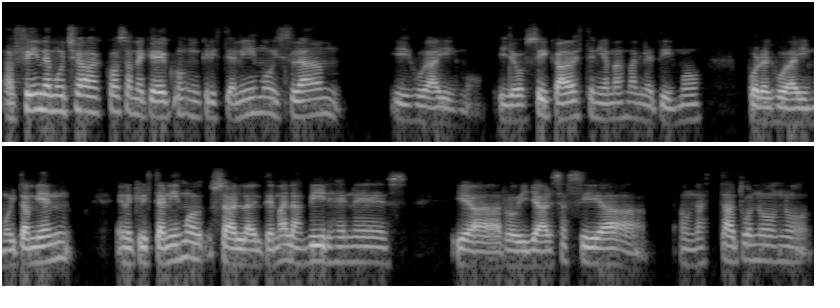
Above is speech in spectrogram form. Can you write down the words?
Al fin de muchas cosas me quedé con cristianismo, islam y judaísmo. Y yo sí, cada vez tenía más magnetismo por el judaísmo. Y también en el cristianismo, o sea, el tema de las vírgenes y arrodillarse así a, a una estatua, no, no,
